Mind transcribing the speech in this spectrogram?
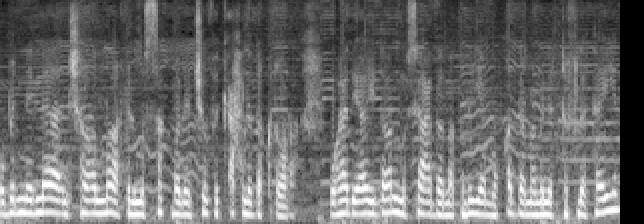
وبإذن الله إن شاء الله في المستقبل نشوفك أحلى دكتورة. وهذه أيضا مساعدة نقدية مقدمة من الطفلتين.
